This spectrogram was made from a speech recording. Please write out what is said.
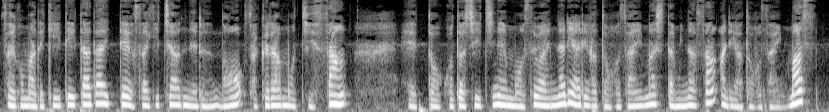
最後まで聞いていただいて、うさぎチャンネルの桜餅さん、えっと、今年一年もお世話になりありがとうございました。皆さんありがとうございます。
